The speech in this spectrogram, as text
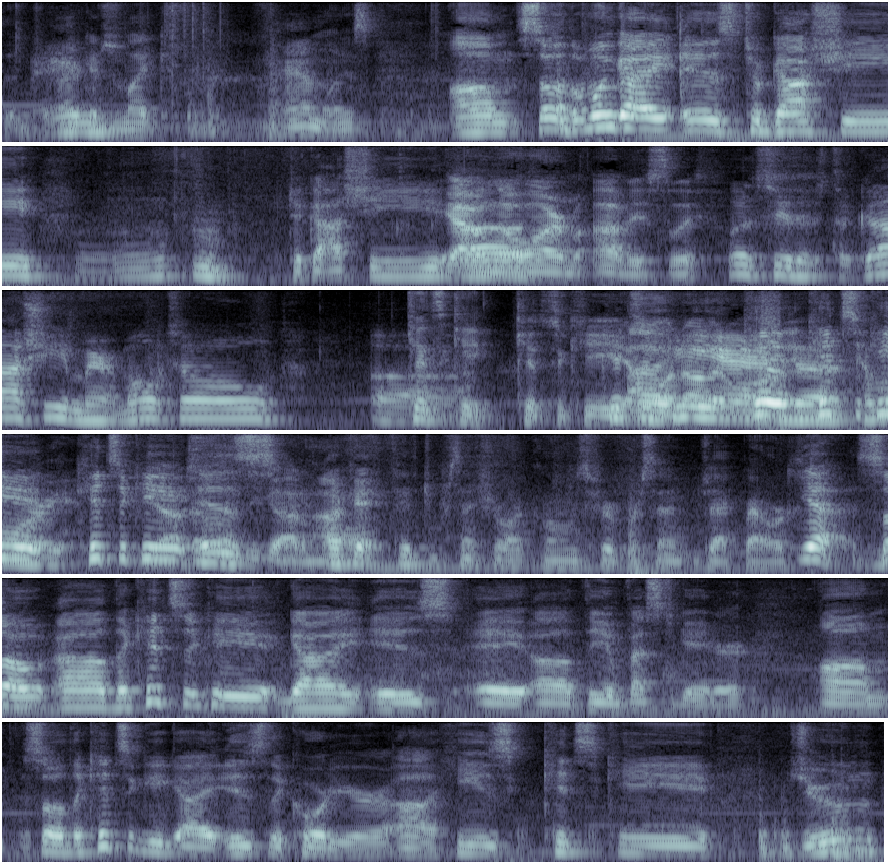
the dragon like families. Um, so the one guy is Togashi. Togashi. Guy with uh, no arm, obviously. Let's see. There's Togashi, Mirumoto. Uh, Kitsuki. Kitsuki, Kitsuki, is one other yeah. Ki- uh, Kitsuki, Tamori. Kitsuki Yes, is you got 'em all. okay. Fifty percent Sherlock Holmes, fifty percent Jack Bauer. Yeah, so uh, the Kitsuki guy is a uh, the investigator. Um, so the Kitsuki guy is the courtier. Uh, he's Kitsuki Jun,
